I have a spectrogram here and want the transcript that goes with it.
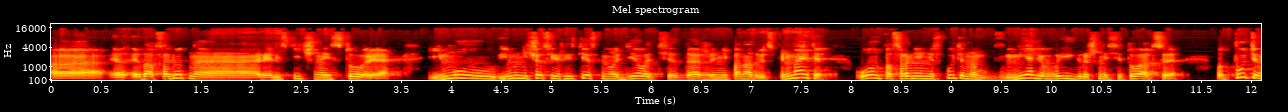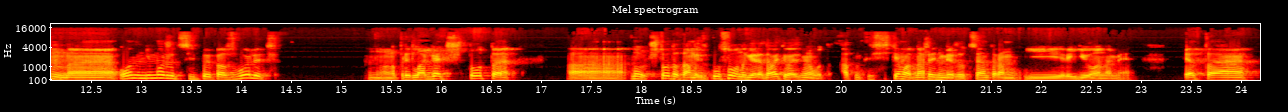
А, э, это абсолютно реалистичная история. Ему, ему ничего сверхъестественного делать даже не понадобится. Понимаете, он по сравнению с Путиным в мега выигрышной ситуации. Вот Путин, э, он не может себе позволить э, предлагать что-то, ну, что-то там, условно говоря, давайте возьмем вот систему отношений между центром и регионами. Это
